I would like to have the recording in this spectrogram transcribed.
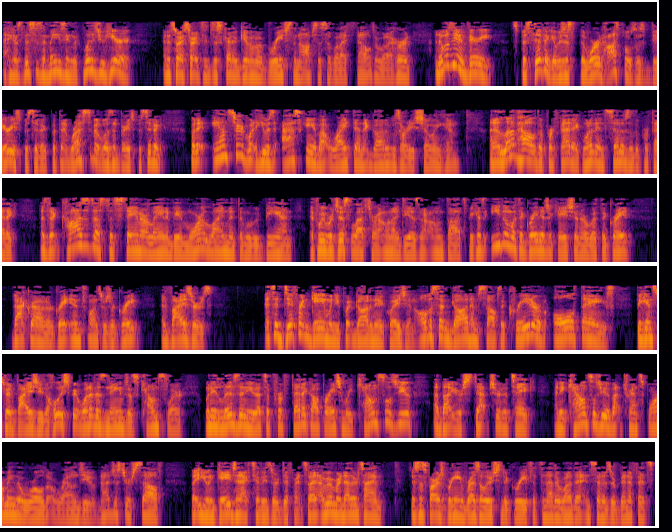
And he goes, This is amazing. Like, what did you hear? And so I started to just kind of give him a brief synopsis of what I felt or what I heard. And it wasn't even very specific. It was just the word hospitals was very specific, but the rest of it wasn't very specific but it answered what he was asking about right then that God was already showing him. And I love how the prophetic, one of the incentives of the prophetic is it causes us to stay in our lane and be in more alignment than we would be in if we were just left to our own ideas and our own thoughts. Because even with a great education or with a great background or great influencers or great advisors, it's a different game when you put God in the equation. All of a sudden, God himself, the creator of all things, begins to advise you. The Holy Spirit, one of his names is counselor when he lives in you, that's a prophetic operation where he counsels you about your steps you're to take and he counsels you about transforming the world around you, not just yourself, but you engage in activities that are different. So I, I remember another time, just as far as bringing resolution to grief, that's another one of the incentives or benefits.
